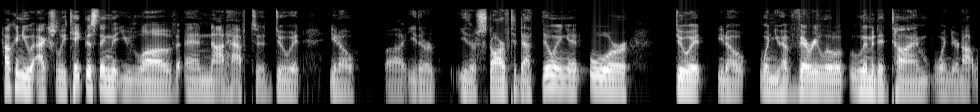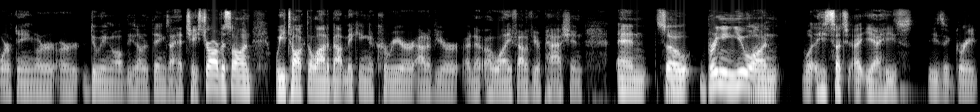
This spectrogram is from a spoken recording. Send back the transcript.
how can you actually take this thing that you love and not have to do it you know uh, either either starve to death doing it or do it you know when you have very little limited time when you're not working or, or doing all these other things? I had chase jarvis on. We talked a lot about making a career out of your a life out of your passion. And so bringing you on well, he's such yeah, he's he's a great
